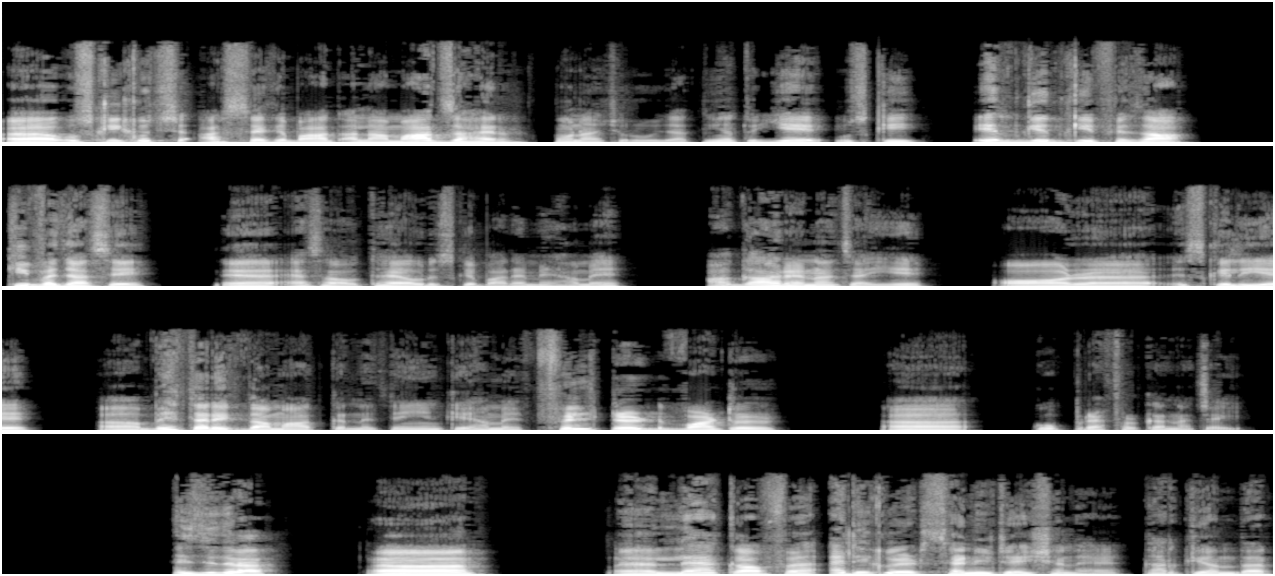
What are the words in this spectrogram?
उसकी कुछ अरसे के बाद अलामत ज़ाहिर होना शुरू हो जाती हैं। तो ये उसकी इर्द गिर्द की फ़िज़ा की वजह से ऐसा होता है और इसके बारे में हमें आगाह रहना चाहिए और इसके लिए बेहतर इकदाम करने चाहिए कि हमें फ़िल्टर्ड वाटर को प्रेफर करना चाहिए। इसी तरह लैक ऑफ़ एडिकुएट सैनिटेशन है, घर के अंदर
